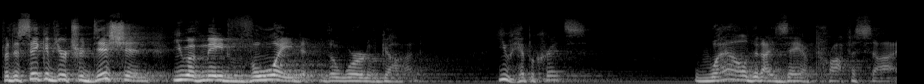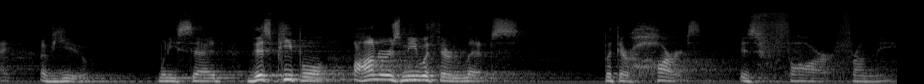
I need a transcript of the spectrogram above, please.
For the sake of your tradition, you have made void the word of God. You hypocrites. Well did Isaiah prophesy of you when he said, This people honors me with their lips, but their heart is far from me.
